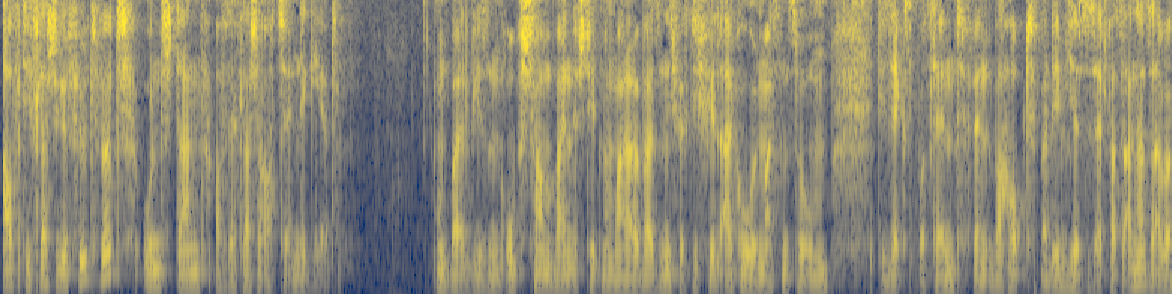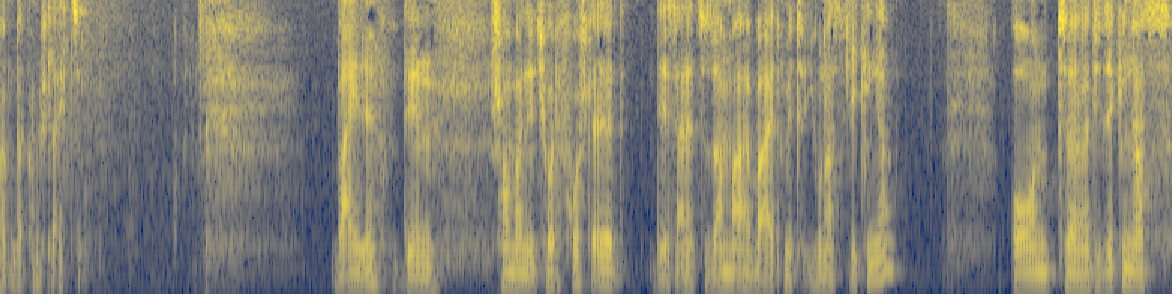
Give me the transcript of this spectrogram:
auf die Flasche gefüllt wird und dann auf der Flasche auch zu Ende gärt. Und bei diesen Obstschaumweinen steht normalerweise nicht wirklich viel Alkohol, meistens so um die 6%, wenn überhaupt. Bei dem hier ist es etwas anders, aber da komme ich gleich zu. Weil den Schaumwein, den ich heute vorstelle, der ist eine Zusammenarbeit mit Jonas Sickinger. Und äh, die Sickingers,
